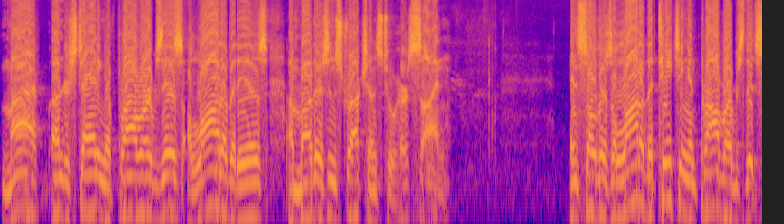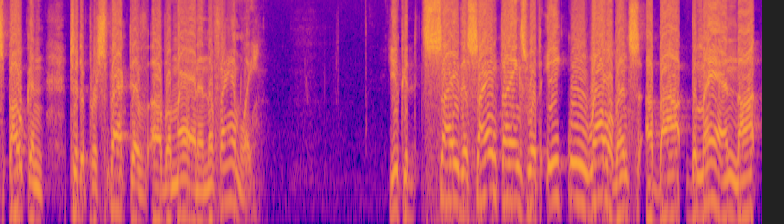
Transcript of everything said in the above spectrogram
My understanding of Proverbs is a lot of it is a mother's instructions to her son. And so there's a lot of the teaching in Proverbs that's spoken to the perspective of a man and the family. You could say the same things with equal relevance about the man not,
